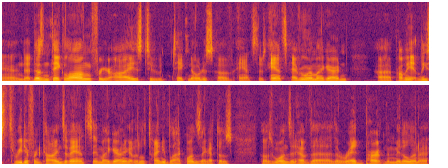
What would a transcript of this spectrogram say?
And it doesn't take long for your eyes to take notice of ants. There's ants everywhere in my garden. Uh, probably at least three different kinds of ants in my garden. I got little tiny black ones. I got those those ones that have the the red part in the middle, and a,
